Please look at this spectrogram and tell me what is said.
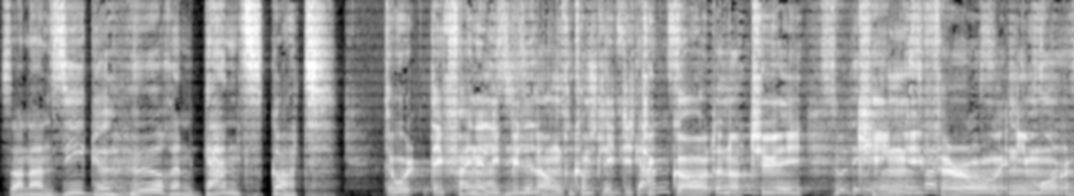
sondern sie gehören ganz Gott. They were they finally belonged completely to God and not to a king, a pharaoh anymore.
